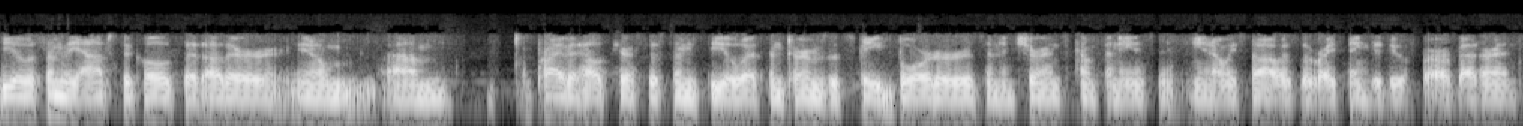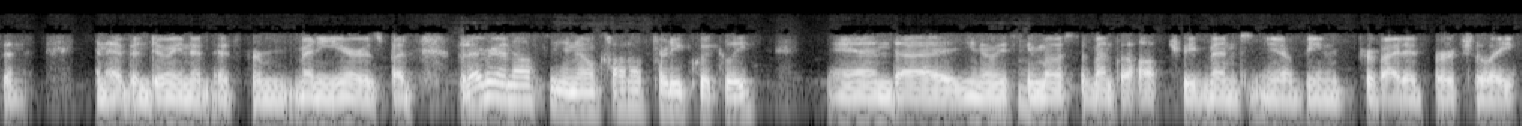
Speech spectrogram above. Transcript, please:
deal with some of the obstacles that other you know um, private healthcare systems deal with in terms of state borders and insurance companies. You know, we saw it was the right thing to do for our veterans, and and have been doing it, it for many years. But but everyone else, you know, caught up pretty quickly. And uh, you know, we see most of mental health treatment, you know, being provided virtually.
